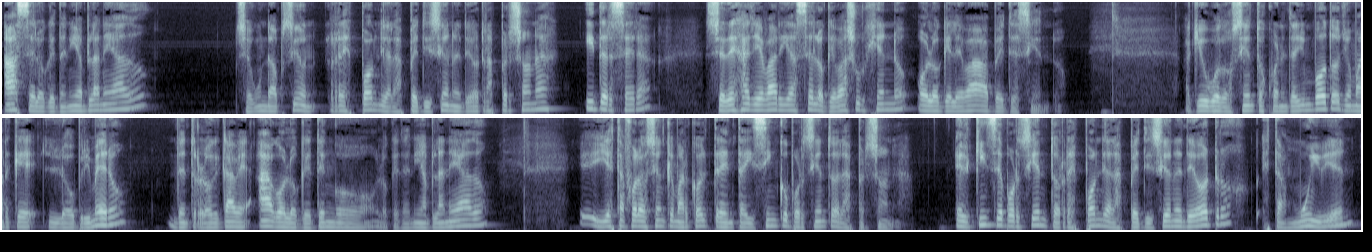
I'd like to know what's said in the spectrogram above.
hace lo que tenía planeado, segunda opción, responde a las peticiones de otras personas y tercera, se deja llevar y hace lo que va surgiendo o lo que le va apeteciendo. Aquí hubo 241 votos, yo marqué lo primero, dentro de lo que cabe hago lo que tengo, lo que tenía planeado, y esta fue la opción que marcó el 35% de las personas. El 15% responde a las peticiones de otros, está muy bien,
